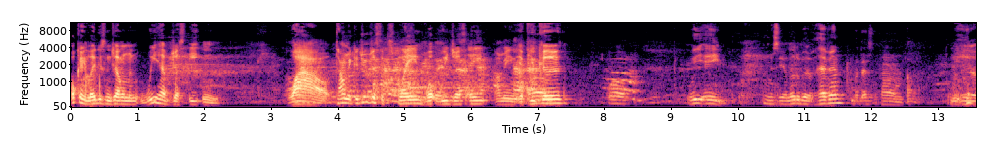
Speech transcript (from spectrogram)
Okay, ladies and gentlemen, we have just eaten. Wow, Tommy, could you just explain what we just ate? I mean, if you could. Well, we ate. Let me see a little bit of heaven. But that's Um, we ate uh,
